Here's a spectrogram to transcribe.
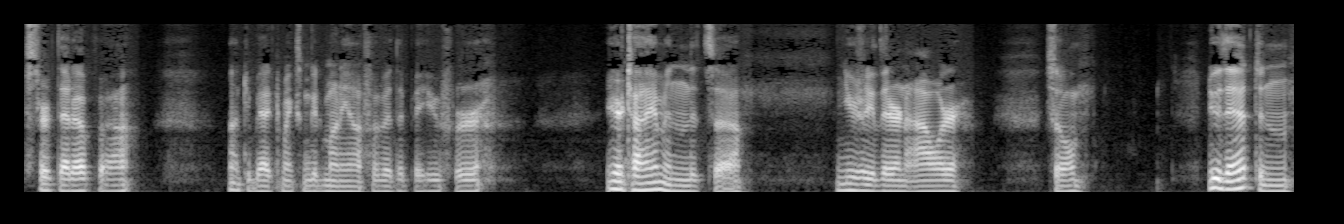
Start that up. Uh, not too bad. Can make some good money off of it. They pay you for your time, and it's uh usually there an hour. So do that and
